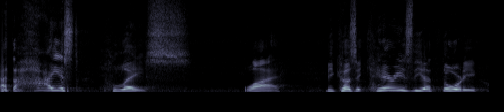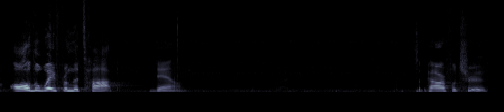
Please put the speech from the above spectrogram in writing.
at the highest place. Why? Because it carries the authority all the way from the top down. It's a powerful truth.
